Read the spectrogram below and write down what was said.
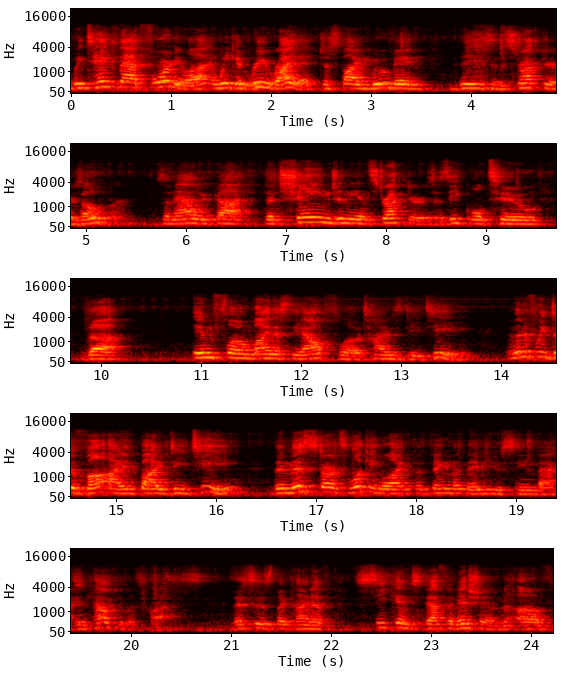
we take that formula and we could rewrite it just by moving these instructors over. So now we've got the change in the instructors is equal to the inflow minus the outflow times dt. And then if we divide by dt, then this starts looking like the thing that maybe you've seen back in calculus class. This is the kind of secant definition of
